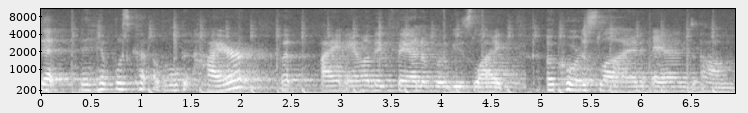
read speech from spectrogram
that the hip was cut a little bit higher, but I am a big fan of movies like A Chorus Line and um,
